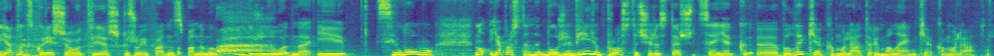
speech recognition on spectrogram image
я тут скоріше, от я ж кажу, і пан з паном Іваном дуже згодна. І в цілому, ну я просто не дуже вірю, просто через те, що це як е, великий акумулятор і маленький акумулятор.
